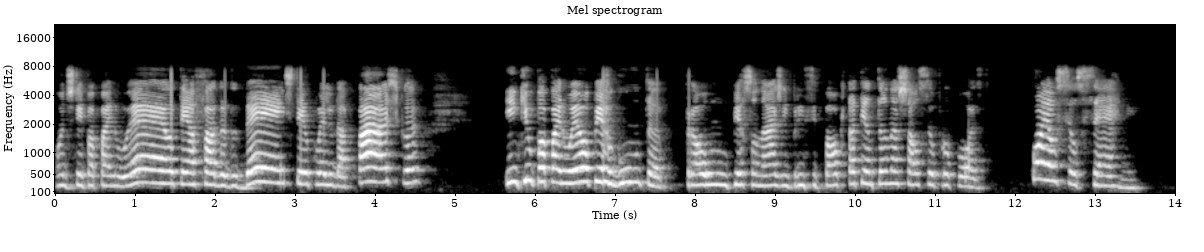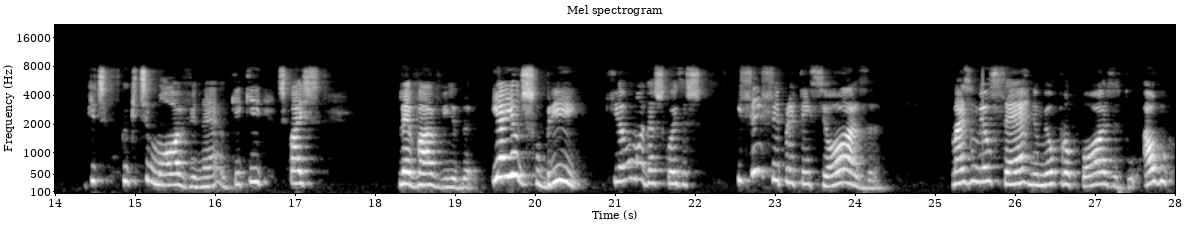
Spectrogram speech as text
onde tem Papai Noel, tem a Fada do Dente, tem o Coelho da Páscoa, em que o Papai Noel pergunta para um personagem principal que está tentando achar o seu propósito: qual é o seu cerne? O que te, o que te move, né? O que, que te faz levar a vida? E aí eu descobri que é uma das coisas, e sem ser pretensiosa, mas o meu cerne, o meu propósito, algo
